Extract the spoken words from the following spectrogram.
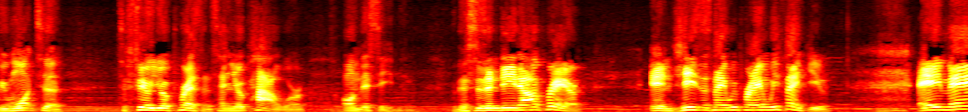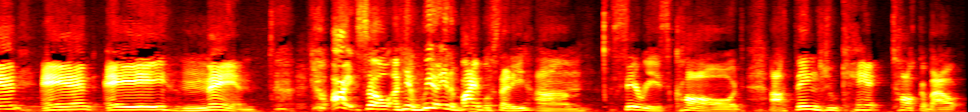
We want to, to feel your presence and your power on this evening. This is indeed our prayer. In Jesus' name we pray and we thank you. Amen and amen. All right, so again, we are in a Bible study um, series called uh, Things You Can't Talk About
